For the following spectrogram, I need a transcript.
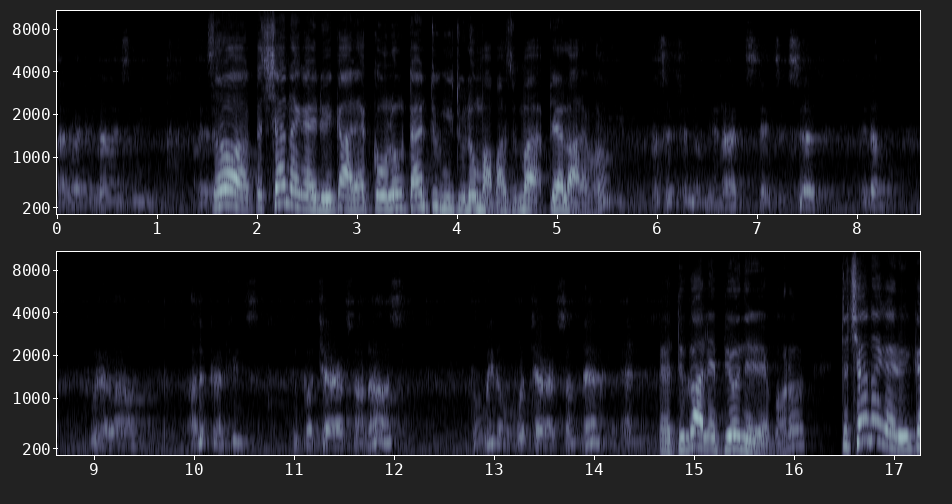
ဆိုတော့တခြားနိုင်ငံတွေကလည်းအကုန်လုံးတန်းတူညီတူလို့မှာပါဆိုမှပြောလာတယ်ဗော the position of the United States. It says, you know, we're allowing other countries to put tariffs on us, but we don't put tariffs on them. And အဲသူကလည်းပြောနေတယ်ဗောနော်တခြားနိုင်ငံတွေက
